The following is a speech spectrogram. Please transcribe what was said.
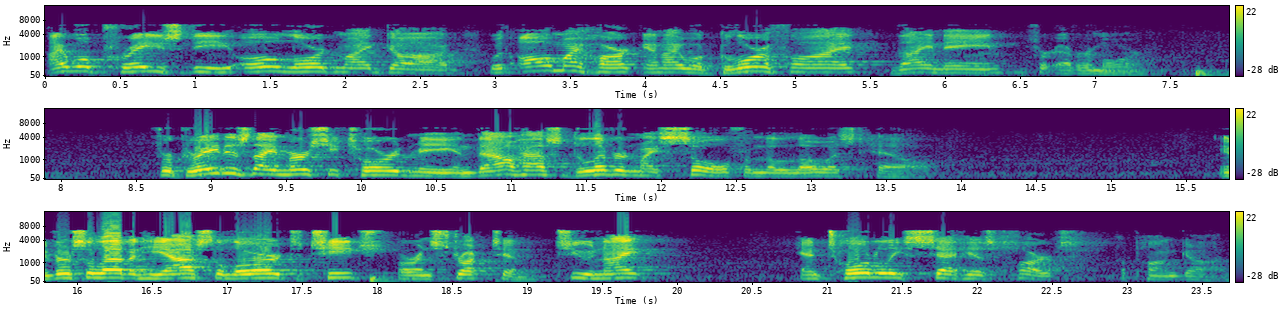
I will praise thee, O Lord my God, with all my heart, and I will glorify thy name forevermore. For great is thy mercy toward me, and thou hast delivered my soul from the lowest hell. In verse 11, he asks the Lord to teach or instruct him, to unite and totally set his heart upon God.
